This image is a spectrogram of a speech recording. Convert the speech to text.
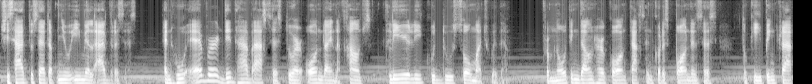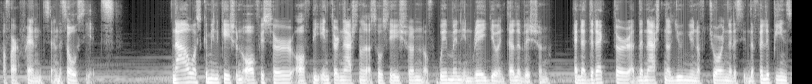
She's had to set up new email addresses, and whoever did have access to her online accounts clearly could do so much with them, from noting down her contacts and correspondences to keeping track of her friends and associates. Now, as communication officer of the International Association of Women in Radio and Television, and a director at the National Union of Journalists in the Philippines,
